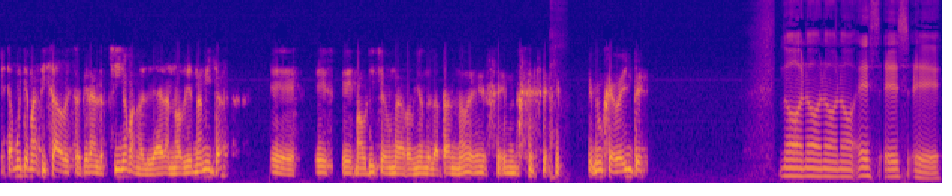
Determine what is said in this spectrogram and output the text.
está muy tematizado eso que eran los chinos cuando en realidad eran no vietnamitas, eh, es, es Mauricio en una reunión de la TAN, ¿no? Es en, en un G20. No, no, no, no, es, es, eh,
